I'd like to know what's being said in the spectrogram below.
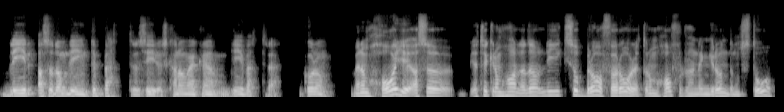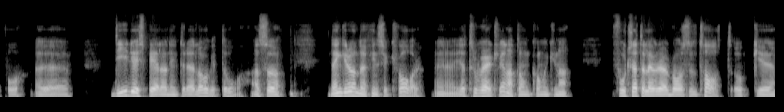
bli, alltså de blir inte bättre Sirius. Kan de verkligen bli bättre? Går de? Men de har ju, alltså, jag tycker de har, de, det gick så bra förra året och de har fortfarande den grunden de står på. Eh, uh, DJ spelade inte det laget då. Alltså, den grunden finns ju kvar. Uh, jag tror verkligen att de kommer kunna fortsätta leverera bra resultat och uh,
